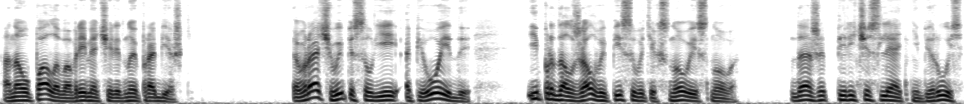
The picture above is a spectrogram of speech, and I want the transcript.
Она упала во время очередной пробежки. Врач выписал ей опиоиды и продолжал выписывать их снова и снова. Даже перечислять не берусь,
